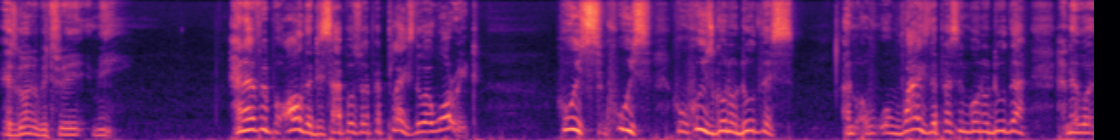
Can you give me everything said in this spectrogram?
is going to betray me. And everybody, all the disciples were perplexed. They were worried. Who is, who is, who, who is going to do this? And why is the person going to do that? And they were,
